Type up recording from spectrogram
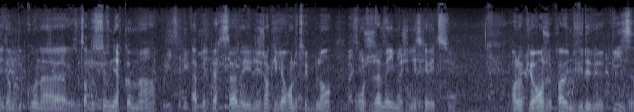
Et donc du coup, on a une sorte de souvenir commun à peu de personnes et les gens qui verront le truc blanc pourront jamais imaginer ce qu'il y avait dessus. En l'occurrence, je crois, une vue de Pise.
